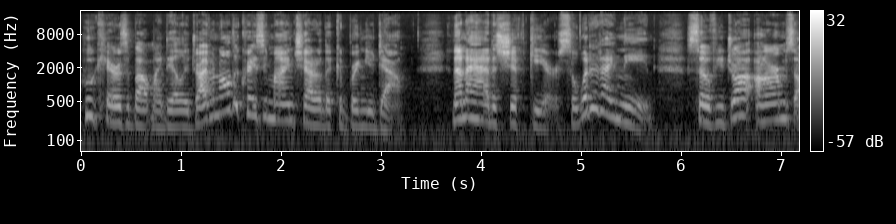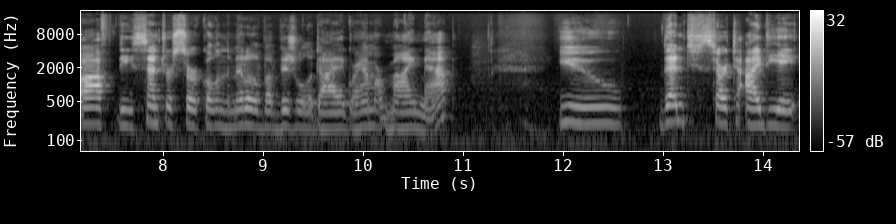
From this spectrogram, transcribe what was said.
who cares about my daily drive and all the crazy mind chatter that could bring you down then I had to shift gears. So, what did I need? So, if you draw arms off the center circle in the middle of a visual diagram or mind map, you then start to ideate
